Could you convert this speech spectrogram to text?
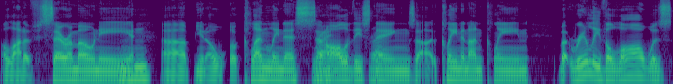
a lot of ceremony, Mhm. uh, you know, uh, cleanliness, and all of these right. things, uh, clean and unclean. But really, the law was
